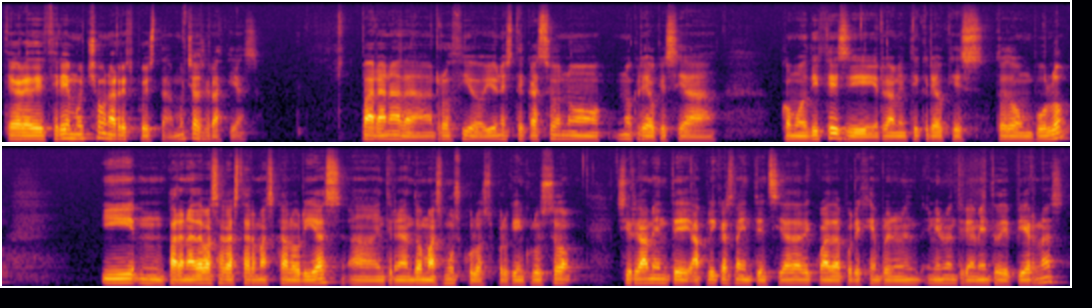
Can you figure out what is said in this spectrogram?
Te agradeceré mucho una respuesta. Muchas gracias. Para nada, Rocío. Yo en este caso no, no creo que sea como dices y realmente creo que es todo un bulo y mm, para nada vas a gastar más calorías ah, entrenando más músculos, porque incluso si realmente aplicas la intensidad adecuada, por ejemplo, en un, en un, entrenamiento de piernas,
